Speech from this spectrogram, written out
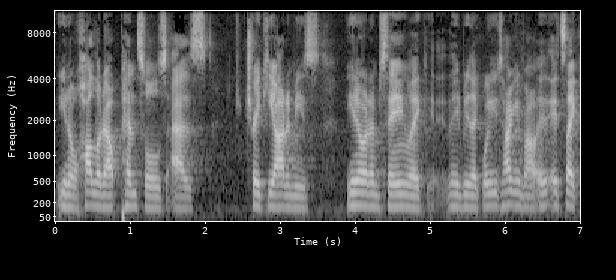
you know hollowed out pencils as tracheotomies you know what i'm saying? Like they'd be like what are you talking about? It's like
